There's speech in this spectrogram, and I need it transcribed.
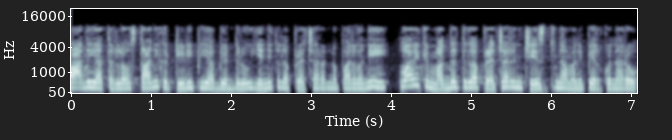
పాదయాత్రలో స్థానిక టీడీపీ అభ్యర్థులు ఎన్నికల ప్రచారంలో పాల్గొని వారికి మద్దతుగా ప్రచారం చేస్తున్నామని పేర్కొన్నారు.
